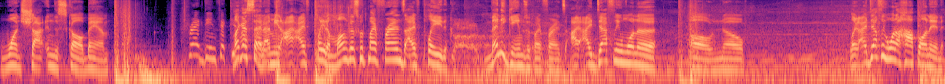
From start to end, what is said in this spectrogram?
One shot in the skull, bam. Frag the infected Like I said, I mean, I, I've played Among Us with my friends. I've played many games with my friends. I, I definitely want to... Oh, no. Like, I definitely want to hop on in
